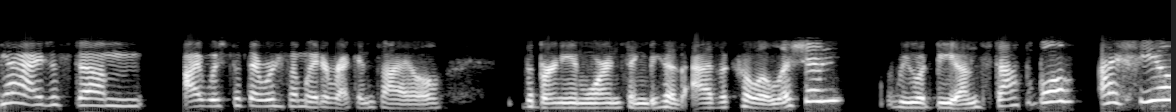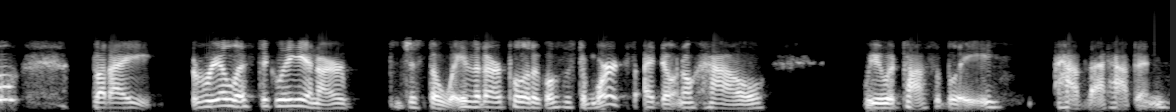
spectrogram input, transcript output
yeah, I just um, I wish that there were some way to reconcile the Bernie and Warren thing because as a coalition, we would be unstoppable. I feel, but I realistically, in our just the way that our political system works, I don't know how we would possibly have that happen.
